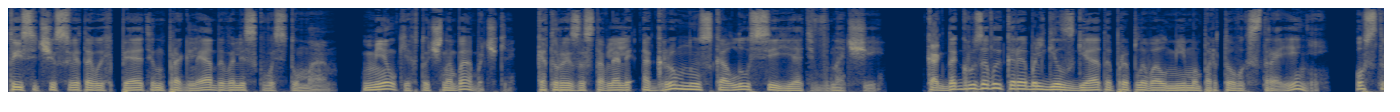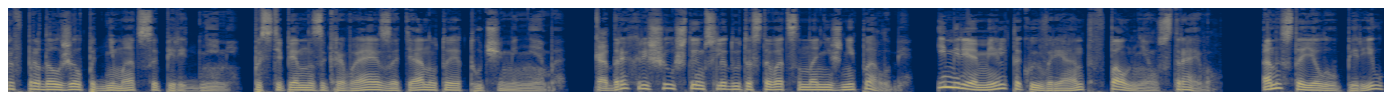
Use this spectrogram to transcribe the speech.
Тысячи световых пятен проглядывали сквозь туман, мелких точно бабочки, которые заставляли огромную скалу сиять в ночи. Когда грузовой корабль Гилсгиата проплывал мимо портовых строений, остров продолжал подниматься перед ними, постепенно закрывая затянутое тучами небо. Кадрах решил, что им следует оставаться на нижней палубе, и Мириамель такой вариант вполне устраивал. Она стояла у перил,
